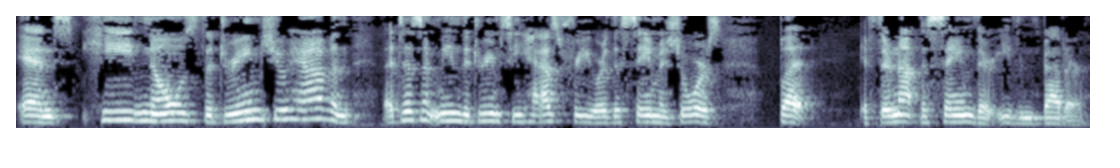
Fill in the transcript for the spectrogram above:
And He knows the dreams you have, and that doesn't mean the dreams He has for you are the same as yours, but if they're not the same, they're even better.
